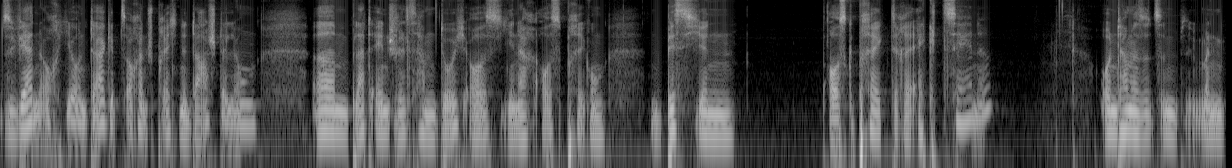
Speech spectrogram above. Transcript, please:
Sie werden auch hier und da gibt es auch entsprechende Darstellungen. Ähm, Blood Angels haben durchaus je nach Ausprägung ein bisschen ausgeprägtere Eckzähne und haben so, man,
